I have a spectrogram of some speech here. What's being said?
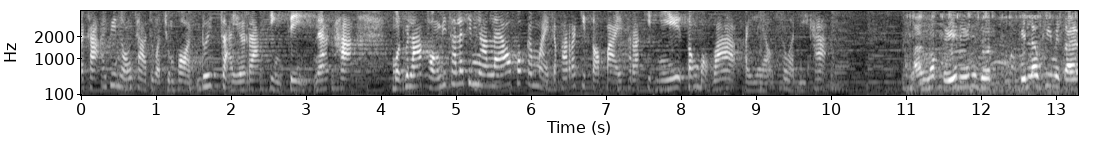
นะคะ ให้พี่น้องชาวจังหวัดชุมพรด้วยใจรักจริง ๆนะคะ หมดเวลาของดิฉันและทีมงานแล้ว พบกันใหม่กับภารกิจต่อไป ภารกิจนี้ต้องบอกว่าไปแล้ว สวัสดีค่ะลังนกสีดีที่สุด กินแล้วขี้ไม่แตก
